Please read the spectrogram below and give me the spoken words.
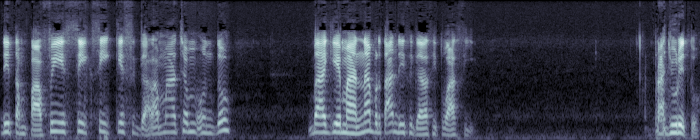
ditempa fisik, psikis segala macam untuk bagaimana bertahan di segala situasi. Prajurit tuh.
